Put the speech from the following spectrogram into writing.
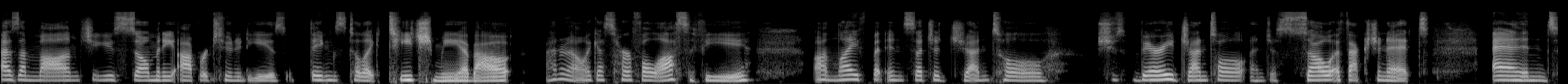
as a mom, she used so many opportunities, things to like teach me about, I don't know, I guess her philosophy on life, but in such a gentle, she's very gentle and just so affectionate. And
